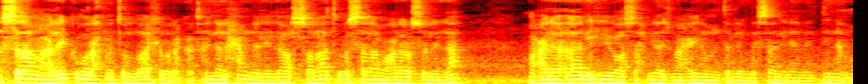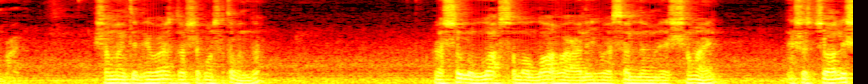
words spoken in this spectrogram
আসসালামু আলাইকুম রহমতুল্লাহ বরকাত আলহামদুলিল্লাহ সালাত ওসালাম আল্লাহ রসুলিল্লাহ আলা আলহি ও সাহমি আজমাইন তবিম বেসানিদ্দিন মুবাদ সম্মানিত ভিউয়ার্স দর্শক শ্রোতাবন্ধ রসুল্লাহ সাল আলহি ওয়াসাল্লাম এর সময় একশো চল্লিশ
